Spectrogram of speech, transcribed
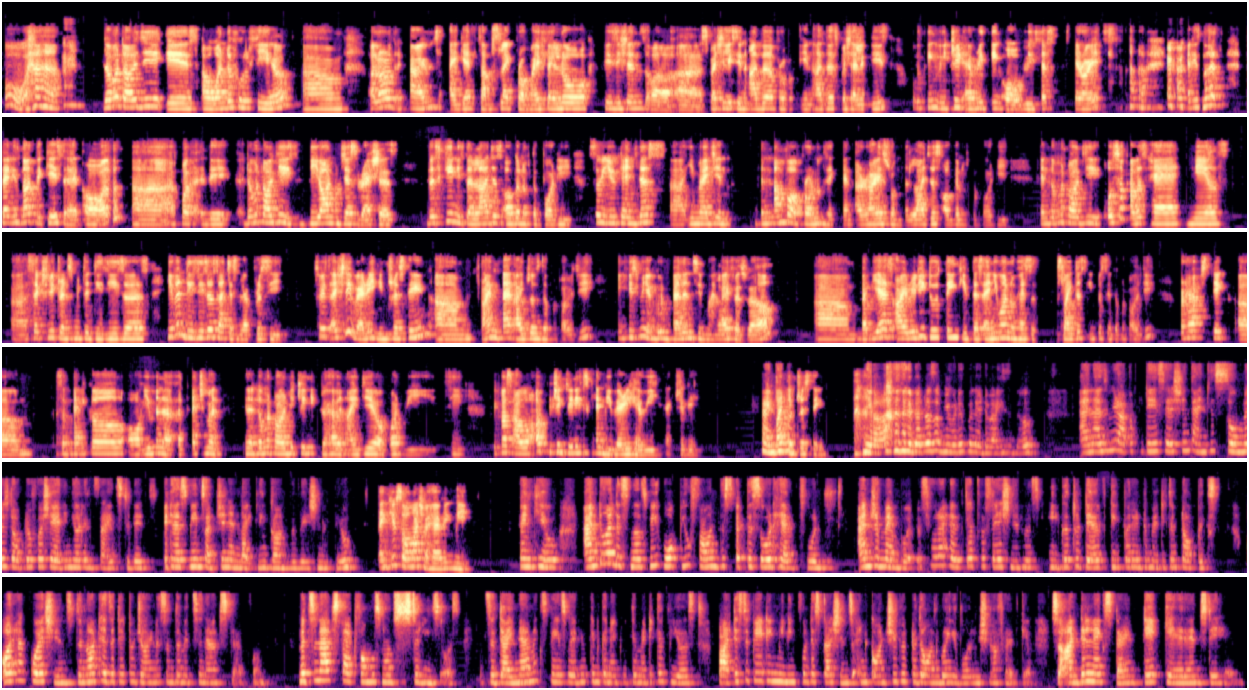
Oh, dermatology is a wonderful field. Um, a lot of the times I get some slack from my fellow physicians or uh, specialists in other in other specialties who think we treat everything or we just steroids. that is not that is not the case at all. Uh, for the dermatology is beyond just rashes. The skin is the largest organ of the body, so you can just uh, imagine the number of problems that can arise from the largest organ of the body. And dermatology also covers hair, nails, uh, sexually transmitted diseases, even diseases such as leprosy. So it's actually very interesting. Um, I'm glad I chose dermatology. It gives me a good balance in my life as well. Um, but yes, I really do think if there's anyone who has the slightest interest in dermatology, perhaps take um, a sabbatical or even an attachment in a dermatology clinic to have an idea of what we see. Because our outpatient clinics can be very heavy, actually. Thank but you. interesting. yeah, that was a beautiful advice, though. And as we wrap up today's session, thank you so much, Doctor, for sharing your insights today. It has been such an enlightening conversation with you. Thank you so much for having me. Thank you. And to our listeners, we hope you found this episode helpful. And remember, if you're a healthcare professional who is eager to delve deeper into medical topics or have questions, do not hesitate to join us on the MedSynapse platform. MedSynapse platform is not just a resource, it's a dynamic space where you can connect with your medical peers, participate in meaningful discussions, and contribute to the ongoing evolution of healthcare. So, until next time, take care and stay healthy.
